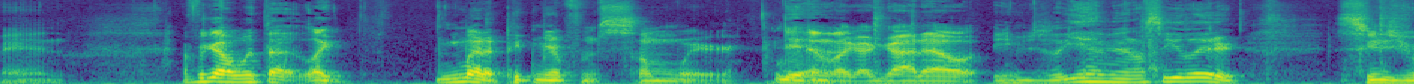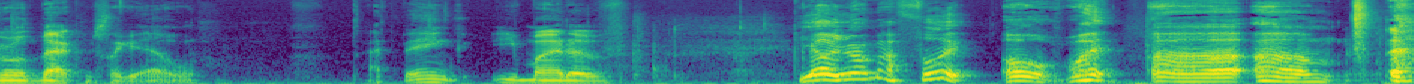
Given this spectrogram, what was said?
man, I forgot what that like. You might have picked me up from somewhere. Yeah. And like I got out, and he was like, "Yeah, man, I'll see you later." As soon as you rolled back, I'm just like, "Yo, I think you might have." Yo, you're on my foot. Oh, what? Uh, um.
